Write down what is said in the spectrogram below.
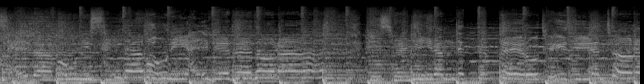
살다 보니 살다 보니 알게 되더라 인생이란 내 뜻대로 되지 않더라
